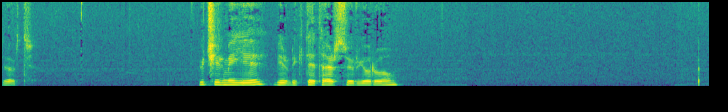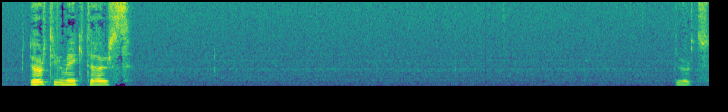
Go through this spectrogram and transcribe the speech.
Dört. Üç ilmeği birlikte ters sürüyorum. 4 ilmek ters. Dört.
